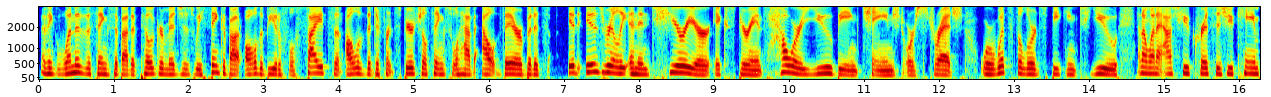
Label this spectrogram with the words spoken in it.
I think one of the things about a pilgrimage is we think about all the beautiful sights and all of the different spiritual things we'll have out there, but it's it is really an interior experience. How are you being changed or stretched, or what's the Lord speaking to you? And I want to ask you, Chris, as you came,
